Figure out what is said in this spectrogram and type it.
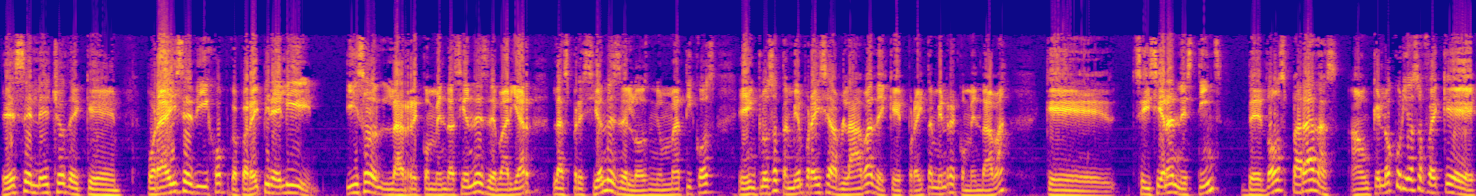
es el hecho de que por ahí se dijo, porque por ahí Pirelli hizo las recomendaciones de variar las presiones de los neumáticos e incluso también por ahí se hablaba de que por ahí también recomendaba que se hicieran stints de dos paradas, aunque lo curioso fue que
